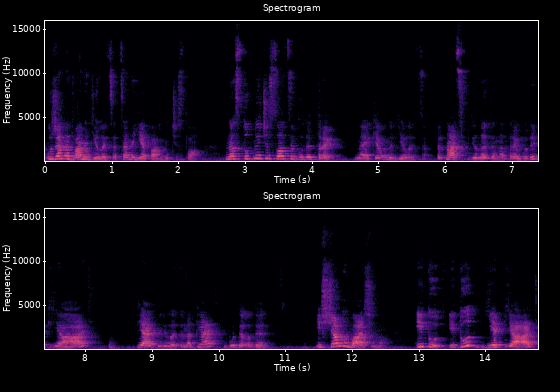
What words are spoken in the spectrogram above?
уже на 2 не ділиться. Це не є парне число. Наступне число це буде 3, на яке воно ділиться. 15 поділити на 3 буде 5. 5 поділити на 5 буде 1. І що ми бачимо? І тут, і тут є 5.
